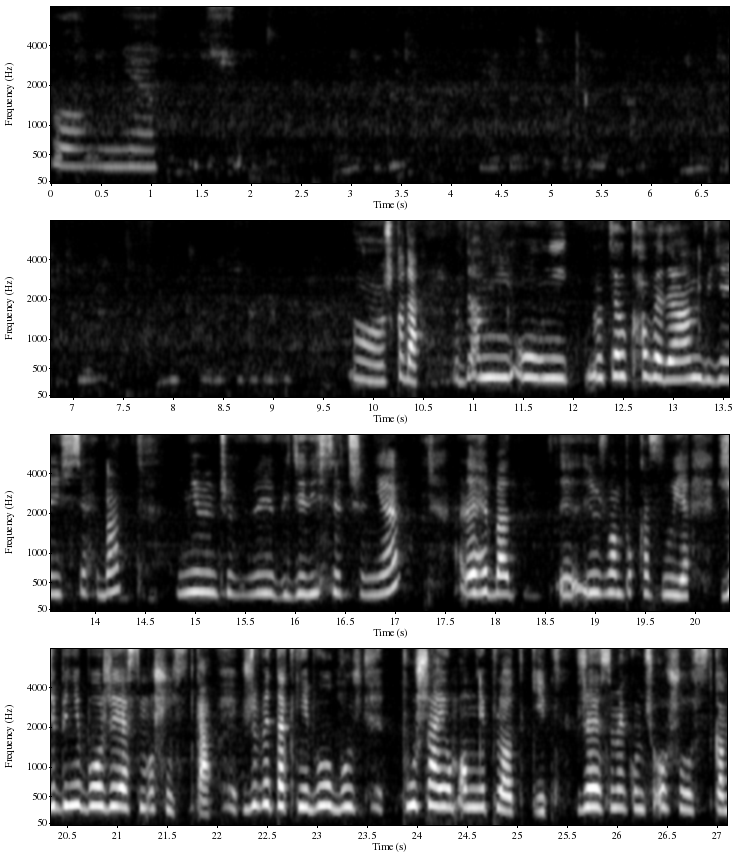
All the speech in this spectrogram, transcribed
O nie. O, szkoda. Dam mi uni no dam, widzieliście chyba. Nie wiem, czy wy widzieliście, czy nie, ale chyba y, już wam pokazuję, żeby nie było, że jestem oszustka. Żeby tak nie było, bo już puszczają o mnie plotki, że jestem jakąś oszustką.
